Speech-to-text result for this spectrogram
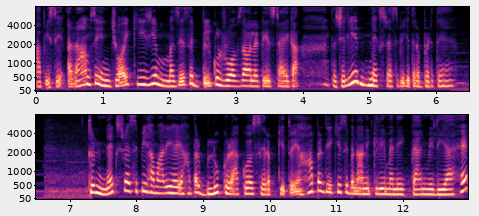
आप इसे आराम से इंजॉय कीजिए, मज़े से बिल्कुल रोअफ़ज़ा वाला टेस्ट आएगा। तो चलिए नेक्स्ट रेसिपी की तरफ़ बढ़ते हैं। तो नेक्स्ट रेसिपी हमारी है यहाँ पर ब्लू क्रैको सिरप की। तो यहाँ पर देखिए, इसे बनाने के लिए मैंने एक पैन में लिया है।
